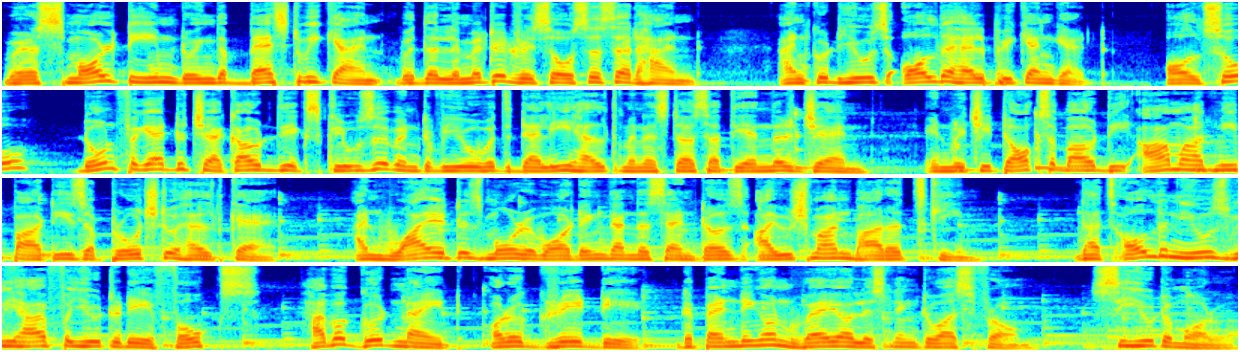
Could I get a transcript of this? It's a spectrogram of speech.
We're a small team doing the best we can with the limited resources at hand and could use all the help we can get. Also, don't forget to check out the exclusive interview with Delhi Health Minister Satyendra Jain, in which he talks about the Aam Aadmi Party's approach to healthcare and why it is more rewarding than the centre's Ayushman Bharat scheme. That's all the news we have for you today, folks. Have a good night or a great day, depending on where you're listening to us from. See you tomorrow.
